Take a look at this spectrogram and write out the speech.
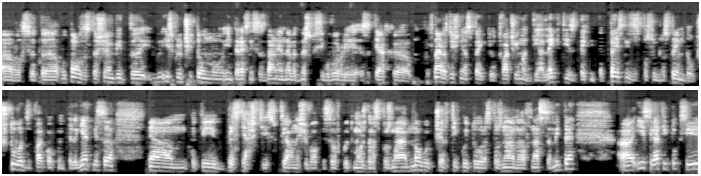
в света. Отново застрашен вид, изключително интересни създания, не веднъж сме си говорили за тях в най-различни аспекти, от това, че имат диалекти, за техните песни, за способността им да общуват, за това колко интелигентни са, какви блестящи социални животни са, в които може да разпознаем много черти, които разпознаваме в нас самите. И сега ти тук си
